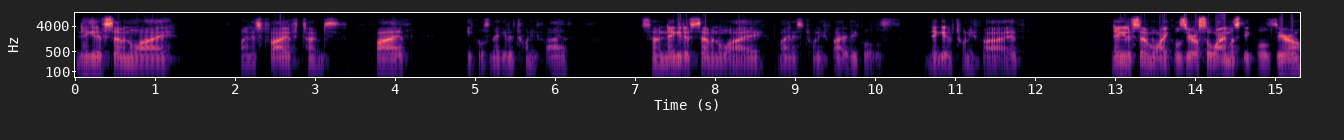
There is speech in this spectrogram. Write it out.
negative 7y minus 5 times 5 equals negative 25. So negative 7y minus 25 equals negative 25. Negative 7y equals 0, so y must equal 0.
